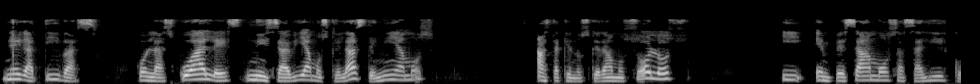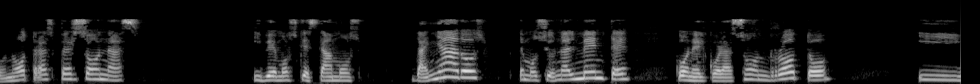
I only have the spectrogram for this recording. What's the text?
negativas con las cuales ni sabíamos que las teníamos, hasta que nos quedamos solos y empezamos a salir con otras personas y vemos que estamos dañados emocionalmente, con el corazón roto y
